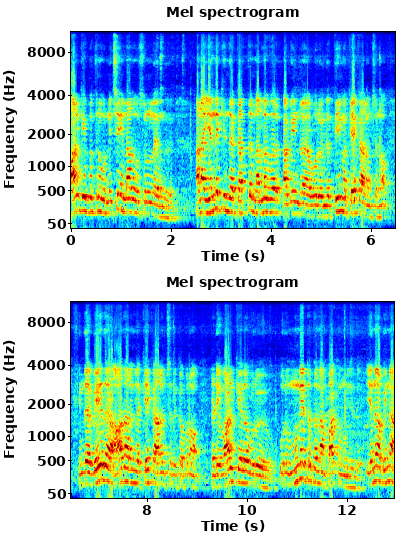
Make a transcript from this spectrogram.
வாழ்க்கையை பற்றின ஒரு நிச்சயம் இல்லாத ஒரு சூழ்நிலை இருந்தது. ஆனால் என்னைக்கு இந்த கர்த்தர் நல்லவர் அப்படின்ற ஒரு இந்த தீமை கேட்க ஆரம்பிச்சனோ இந்த வேத ஆதாரங்களை கேட்க ஆரம்பிச்சதுக்கப்புறம் என்னுடைய வாழ்க்கையில் ஒரு ஒரு முன்னேற்றத்தை நான் பார்க்க முடிஞ்சது. என்ன அப்படின்னா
